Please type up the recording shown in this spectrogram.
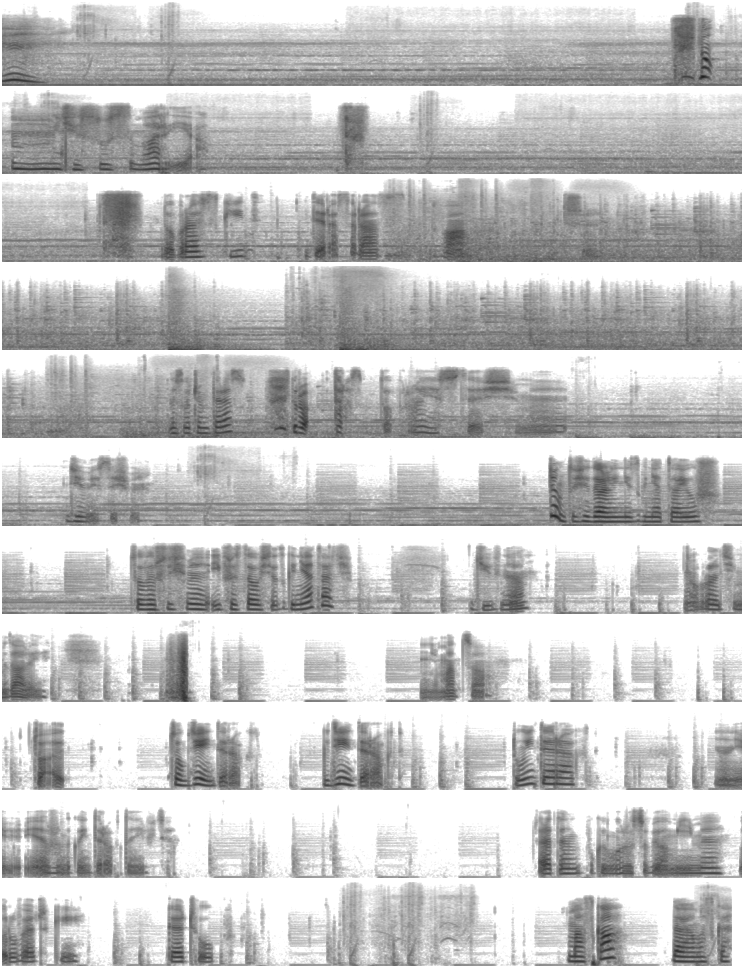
Hmm. No! Mm, Jezus Maria. Dobra, skit. I teraz raz, dwa, trzy. Zaskoczymy teraz? Dobra, teraz. Dobra, jesteśmy. Gdzie my jesteśmy? Czemu to się dalej nie zgniata już? Co, weszliśmy i przestało się zgniatać? Dziwne. Dobra, lecimy dalej. Nie ma co. Co? e, Co? Gdzie interakt? Gdzie interakt? Tu interakt? No nie wiem, ja żadnego interaktu nie widzę. Ale ten pokój może sobie ominimy. Róweczki. Ketchup. Maska? Dała maskę.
